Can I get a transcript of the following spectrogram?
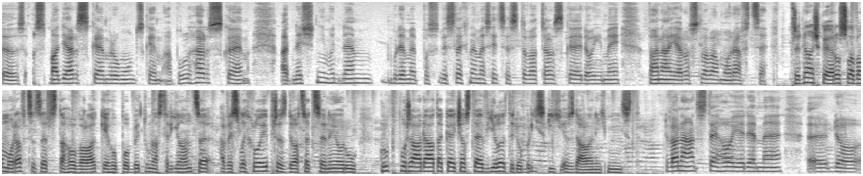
eh, s Maďarskem, Rumunském a Bulharském a dnešním dnem budeme, vyslechneme si cestovatelské dojmy pana Jaroslava Moravce. Přednáška Jaroslava Moravce se vztahovala k jeho pobytu na Sri Lance a vyslechlo ji přes 20 seniorů. Klub pořádá také časté výlety do blízkých i vzdálených míst. 12. jedeme eh, do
